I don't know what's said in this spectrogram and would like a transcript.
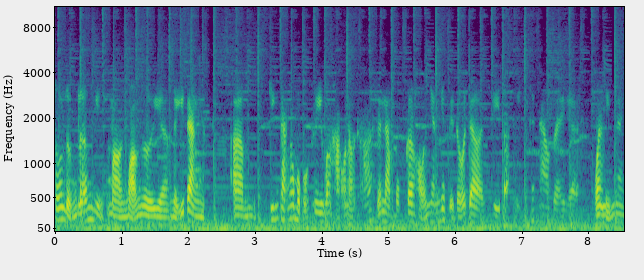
số lượng lớn những mọi mọi người uh, nghĩ rằng um, chiến thắng ở một cuộc thi hoa hậu nào đó sẽ là một cơ hội nhanh nhất để đổi đời thì bạn nghĩ thế nào về uh, quan điểm này?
